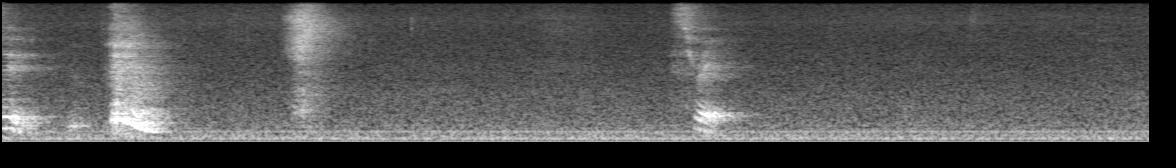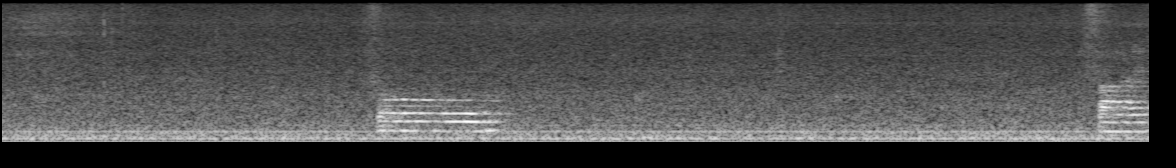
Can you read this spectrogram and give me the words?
Two. Three. Four. Five.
